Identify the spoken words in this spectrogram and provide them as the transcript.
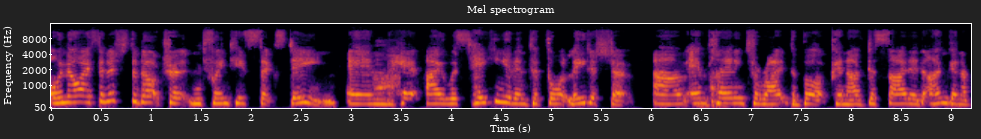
oh no, I finished the doctorate in 2016 and. I was taking it into thought leadership um, and planning to write the book. And I've decided I'm going to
